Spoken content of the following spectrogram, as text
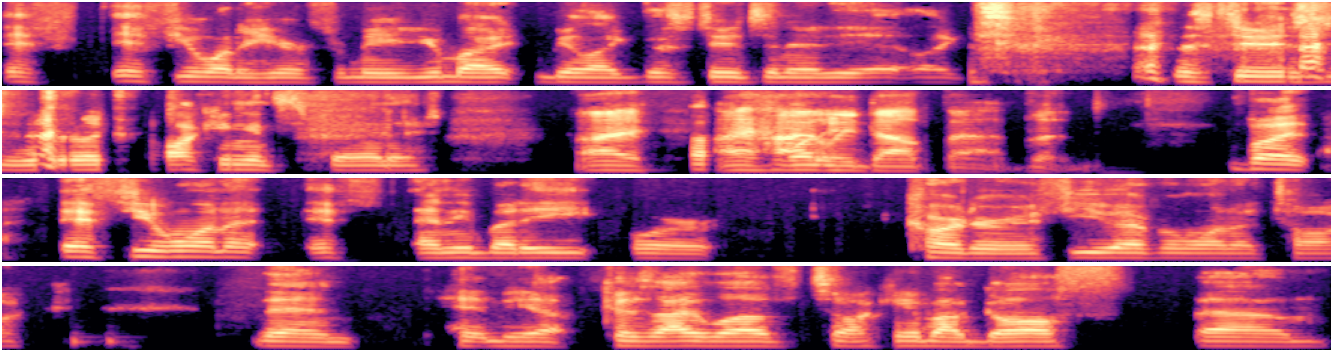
If if you want to hear from me, you might be like, "This dude's an idiot." Like this dude's literally talking in Spanish. I I highly doubt that, but But if you want to, if anybody or Carter, if you ever want to talk, then hit me up because I love talking about golf um,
